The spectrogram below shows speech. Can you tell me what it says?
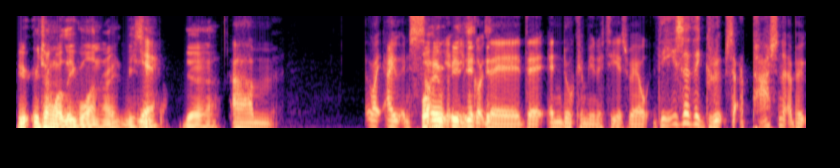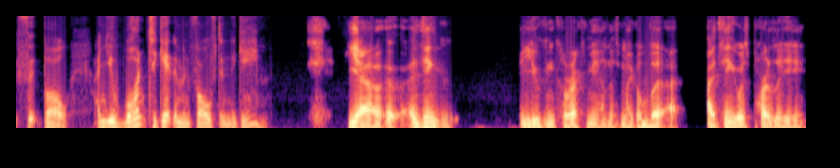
You're, you're talking about League One, right? BC? Yeah. Yeah. Um, like out in Surrey, it- you- you've it- got the the Indo community as well. These are the groups that are passionate about football, and you want to get them involved in the game. Yeah, uh, I think you can correct me on this, Michael, but I, I think it was partly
